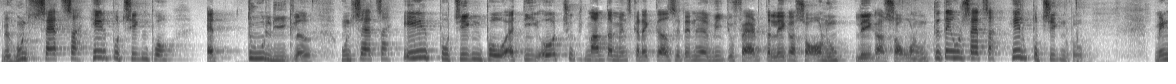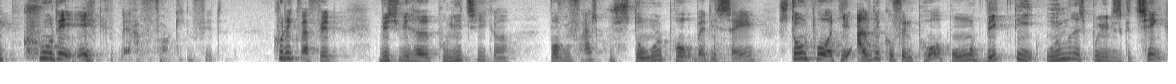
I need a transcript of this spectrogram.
Men hun satte sig helt butikken på, du er ligeglad. Hun satte sig hele butikken på, at de 8.000 andre mennesker, der ikke gad se den her video færdig, der ligger og sover nu, ligger og sover nu. Det er det, hun satte sig hele butikken på. Men kunne det ikke være fucking fedt? Kunne det ikke være fedt, hvis vi havde politikere, hvor vi faktisk kunne stole på, hvad de sagde. Stole på, at de aldrig kunne finde på at bruge vigtige udenrigspolitiske ting,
